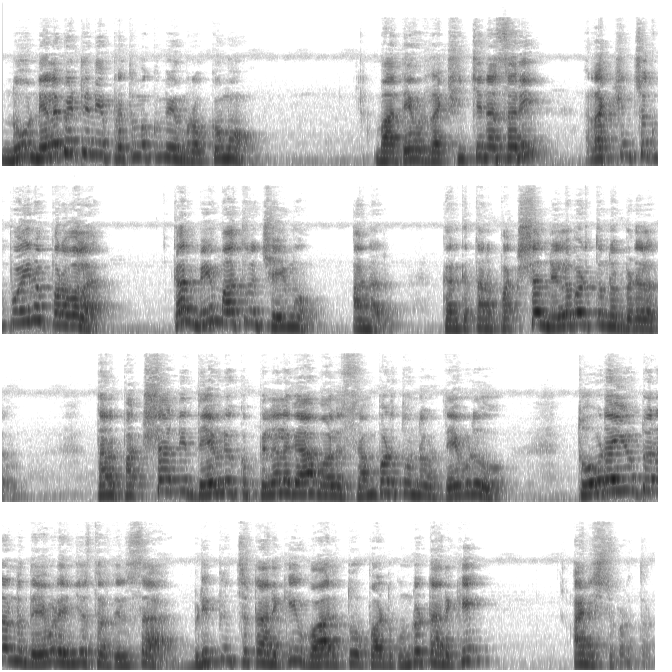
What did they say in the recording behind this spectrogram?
నువ్వు నిలబెట్టి నీ ప్రతిమకు మేము మ్రొక్కము. మా దేవుడు రక్షించినా సరే రక్షించకపోయినా పర్వాలే. కానీ మేము మాత్రం చేయము అన్నారు. కనుక తన పక్షాన్ని నిలబడుతున్న బిడలకు తన పక్షాన్ని దేవుని యొక్క పిల్లలుగా వాళ్ళు శ్రమపడుతున్న దేవుడు తోడై ఉంటున్న దేవుడు ఏం చేస్తాడు తెలుసా? విడిపించటానికి వారితో పాటు ఉండటానికి ఆయన ఇష్టపడతాడు.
